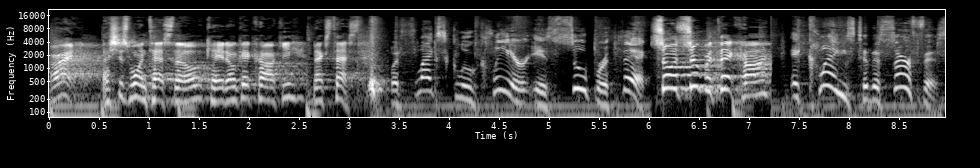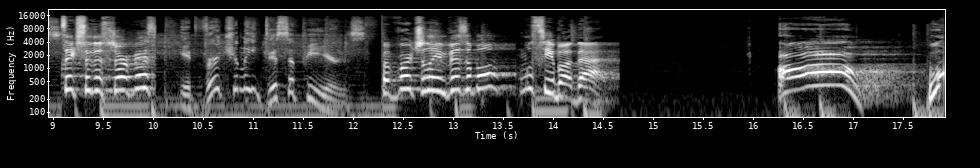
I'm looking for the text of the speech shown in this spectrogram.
All right. That's just one test, though. Okay, don't get cocky. Next test. But Flex Glue Clear is super thick. So it's super thick, huh? It clings to the surface. Sticks to the surface, It virtually disappears. but virtually invisible. We'll see about that. Oh! What?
